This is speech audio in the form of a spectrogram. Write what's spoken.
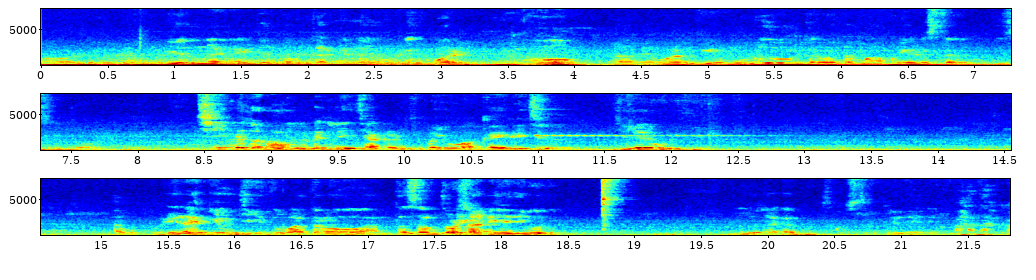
వాళ్ళు ఏదన్నా నైట్ ఎంత కరెక్ట్ కాదు ఆమె వాడికి మూడు రోజుల తర్వాత మా అమ్మ ఏడుస్తారు తీసుకుంటూ చీకటితో నాలుగు గంటలకు లేచి అక్కడి నుంచి పై వాక్ అయి రీచ్ జిల్లేని ఊరికి ఆ వైరాగ్యం జీవితం మాత్రం అంత సంతోషాన్ని ఏది ఇవ్వదు. నాకు అదొక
